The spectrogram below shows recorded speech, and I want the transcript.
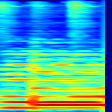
Hola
